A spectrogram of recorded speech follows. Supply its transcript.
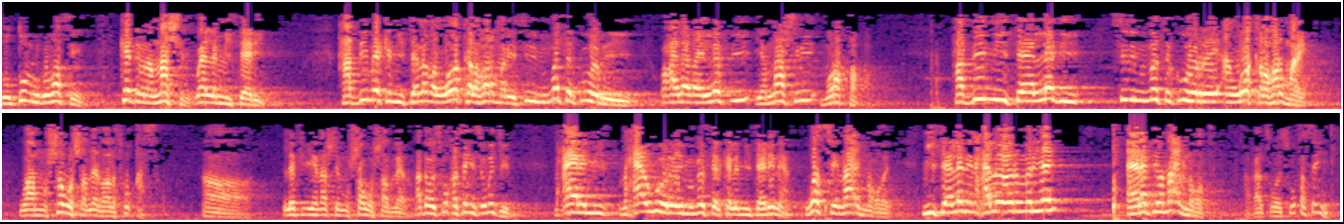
duuduub laguma siin. Kadibna nashri waa la miaaliyey haddii marka misaalada loo kala hormariyo sidii mumaelku u horreeyey waxay leedahay lafyi iyo nashri muratab haddii misaaladii sidii mumaelku u horreeyey aan loo kala hormarin waa mushawashaad leeda waa la isku qasa lafyi iyo nashri mushawashaad leeda hadda waa isku qasanyihin soo ma jeed. Maxaa ugu horreeyey mumaselka la misaalina wasfi naaib noqday. Misaaladiina maxaa loo hormariyey aaladii oo naaib noqotay markaas waa isku qasan yihiin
